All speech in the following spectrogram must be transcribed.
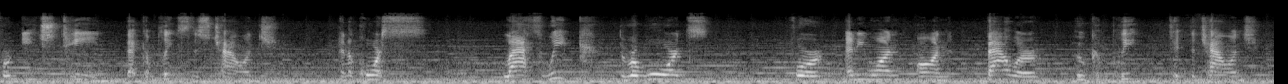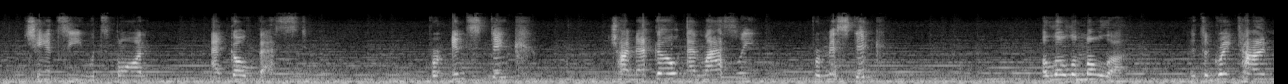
for each team that completes this challenge. And of course, last week, the rewards for anyone on Valor who completed the challenge, Chansey would spawn at GoFest. For Instinct, Chimecho, and lastly, for Mystic, Alomomola. It's a great time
